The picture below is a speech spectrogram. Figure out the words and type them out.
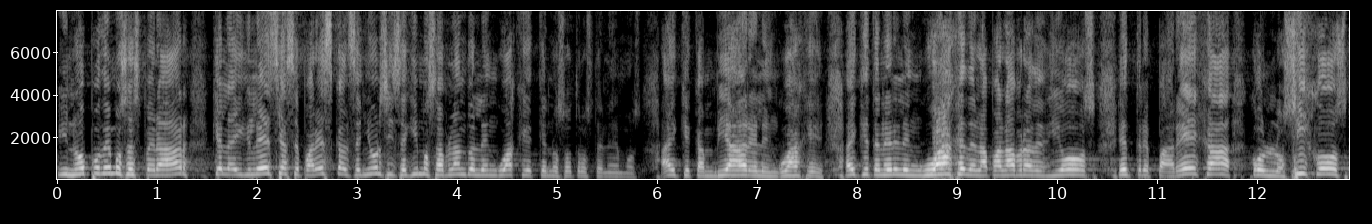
y no podemos esperar que la iglesia se parezca al Señor si seguimos hablando el lenguaje que nosotros tenemos. Hay que cambiar el lenguaje, hay que tener el lenguaje de la palabra de Dios entre pareja, con los hijos hijos,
